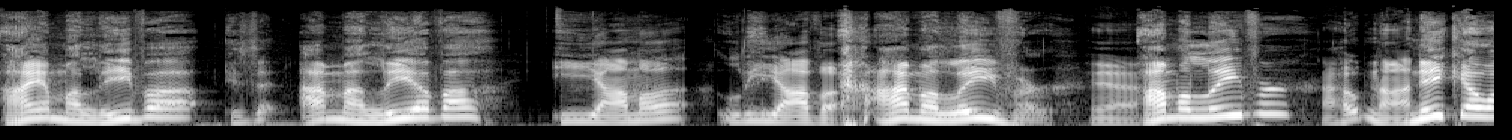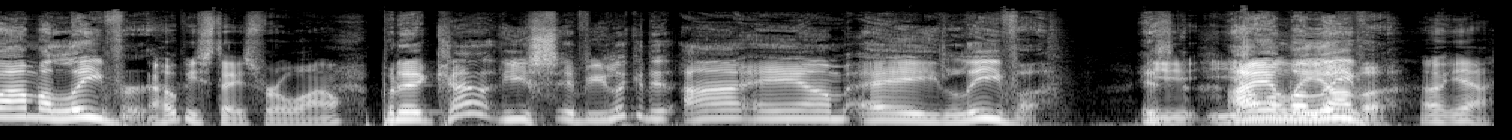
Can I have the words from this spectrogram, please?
I am a lever. Is it I'm a lever? Iyama Liava. I'm a lever. Yeah. I'm a lever. I hope not. Nico, I'm a lever. I hope he stays for a while. But it kind of, you, if you look at it, I am a lever. I- am a lever. Oh yeah.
